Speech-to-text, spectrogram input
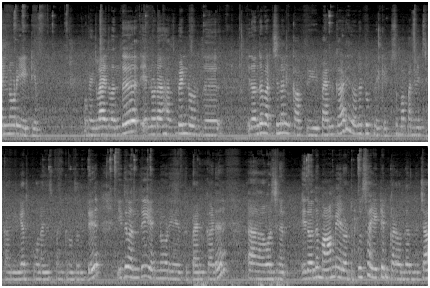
என்னோட ஏடிஎம் ஓகேங்களா? இது வந்து என்னோட ஹஸ்பண்டோடது இது வந்து ஒரிஜினல் காப்பி பேன் கார்டு இது வந்து டூப்ளிகேட் சும்மா பண்ணி வச்சுருக்காங்க. எங்கேயாவது போனால் யூஸ் பண்ணிக்கணும்னு சொல்லிட்டு. இது வந்து என்னுடைய பேன் கார்டு ஒரிஜினல் இது வந்து மாமியாரோட புதுசாக ஏடிஎம் கார்டு வந்துருந்துச்சா?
